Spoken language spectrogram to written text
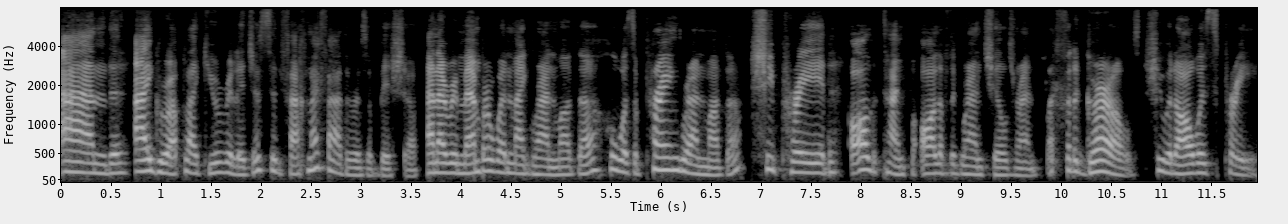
And I grew up like you, religious. In fact, my father is a bishop. And I remember when my grandmother, who was a praying grandmother, she prayed all the time for all of the grandchildren. But for the girls, she would always pray.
